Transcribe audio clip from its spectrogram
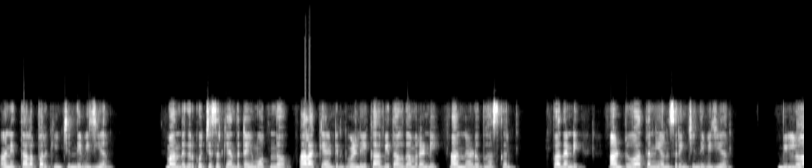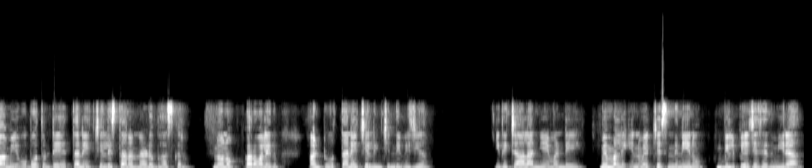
అని తల పరికించింది విజయ. మన దగ్గరకు వచ్చేసరికి ఎంత టైం అవుతుందో. అలా క్యాంటీన్కి వెళ్ళి కాఫీ తాగుదాం రండి అన్నాడు భాస్కర్. పదండి అంటూ అతన్ని అనుసరించింది విజయ. బిల్లు ఆమె ఇవ్వబోతుంటే తనే చెల్లిస్తానన్నాడు భాస్కర్. నోనో పర్వాలేదు. అంటూ తనే చెల్లించింది విజయ. ఇది చాలా అన్యాయం అండి మిమ్మల్ని ఇన్వైట్ చేసింది నేను. బిల్ పే చేసేది మీరా?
